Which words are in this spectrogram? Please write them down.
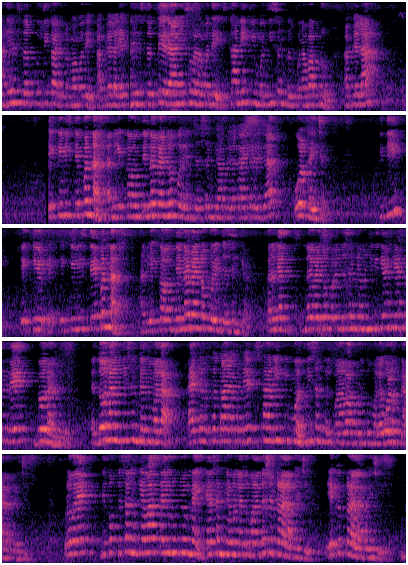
अध्ययन स्तर कृती कार्यक्रमामध्ये आपल्याला या अध्ययन स्तर तेरा आणि सोळा मध्ये स्थानिक किंमत ही संकल्पना वापरून आपल्याला एकवीस ते पन्नास आणि एकावन्न ते नव्याण्णव पर्यंतच्या संख्या आपल्याला काय करायच्या? ओळखायच्या. किती? एकवीस ते पन्नास आणि एकावन्न ते नव्याण्णव पर्यंतच्या संख्या. कारण या नव्याण्णव पर्यंतच्या संख्या म्हणजे किती? अंकी असतात रे दोन अंकी त्या दोन अंकी संख्या तुम्हाला काय कर करता आल्या पाहिजे पद ही संकल्पना वापरून तुम्हाला ओळखता आला पाहिजे. बरोबर आहे? ती फक्त संख्या वाचता येऊन उपयोग नाही. त्या संख्येमधला तुम्हाला दशक कळायला पाहिजे. एकक कळायला पाहिजे.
